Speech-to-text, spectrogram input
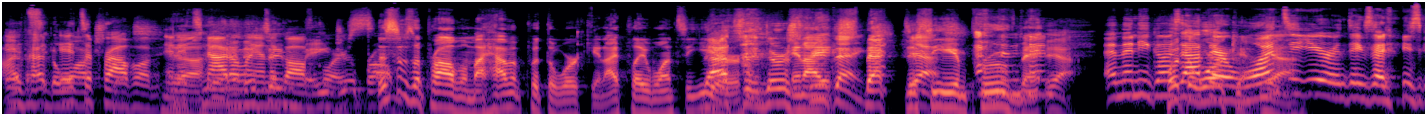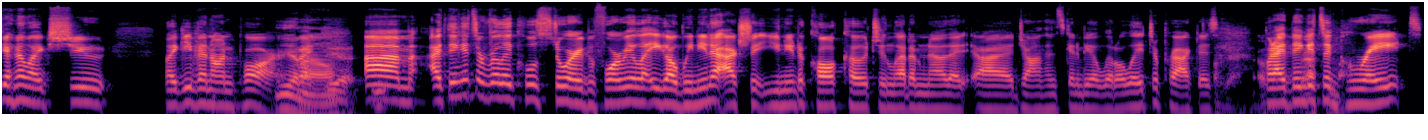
I've it's, had to it's a problem, this. and Yeah. it's not And only on the golf course. problem. This is a problem. I haven't put the work in. I play once a year, That's it. There's and I things. expect to see Yes. improvement. Yeah. And then he goes Put the out there work in. once Yeah. a year and thinks that he's gonna like shoot, like even on par. You But, know. Yeah. Um, I think it's a really cool story. Before we let you go, we need to actually you need to call coach and let him know that uh, Jonathan's going to be a little late to practice. Okay, but I think wrap it's a great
